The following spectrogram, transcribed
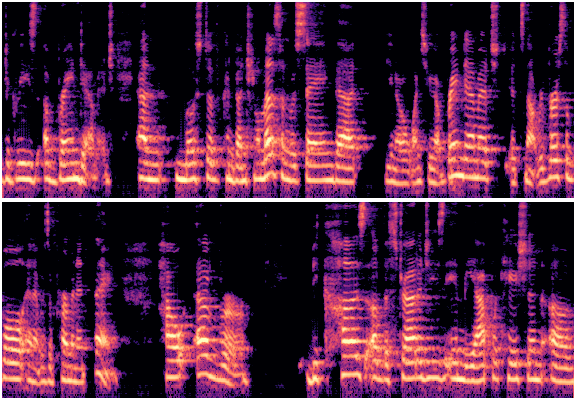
degrees of brain damage. And most of conventional medicine was saying that you know, once you have brain damage, it's not reversible and it was a permanent thing. However, because of the strategies in the application of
